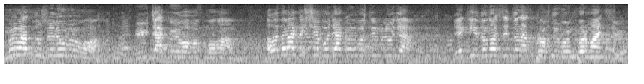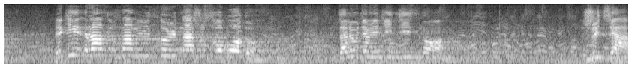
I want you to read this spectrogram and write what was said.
Ми вас дуже любимо і дякуємо вам. Але давайте ще подякуємо тим людям, які доносять до нас правдиву інформацію, які разом з нами відстоюють нашу свободу. Та людям, які дійсно життя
